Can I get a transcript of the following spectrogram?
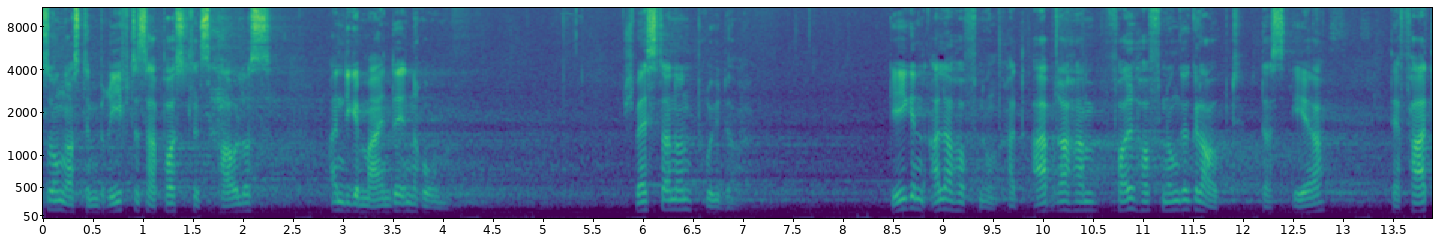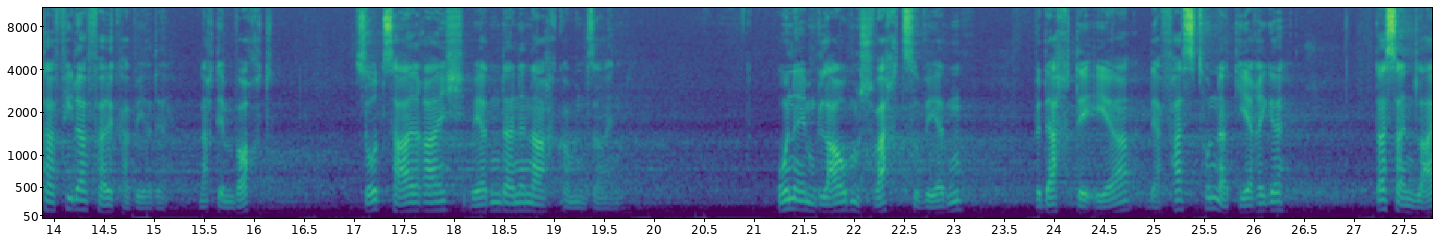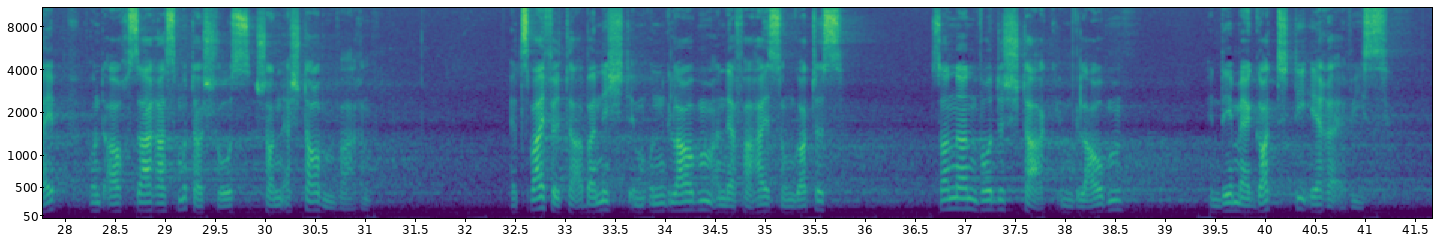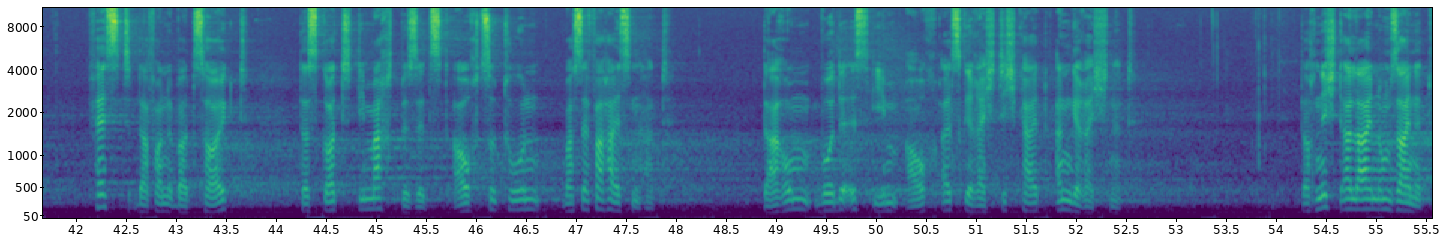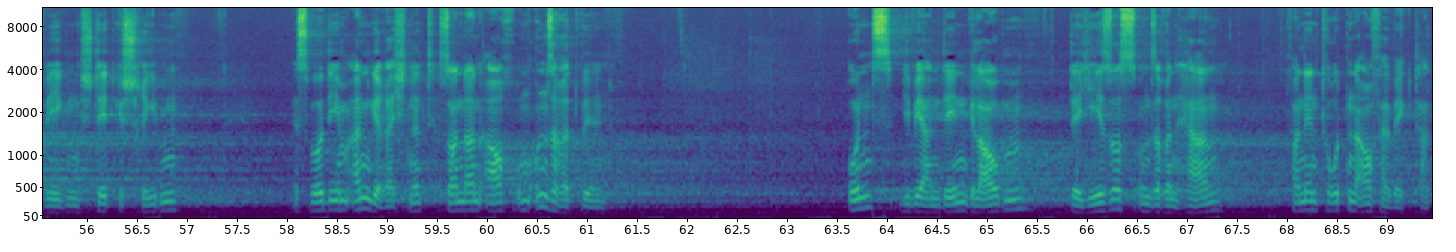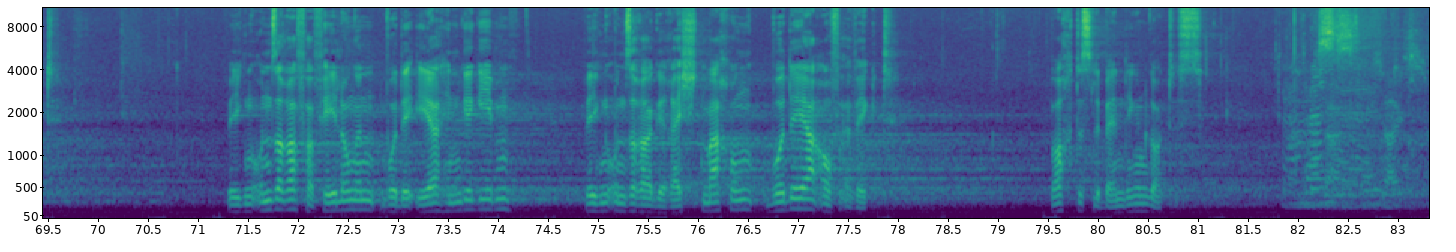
Lesung aus dem Brief des Apostels Paulus an die Gemeinde in Rom. Schwestern und Brüder, gegen alle Hoffnung hat Abraham voll Hoffnung geglaubt, dass er, der Vater vieler Völker werde, nach dem Wort, so zahlreich werden deine Nachkommen sein. Ohne im Glauben schwach zu werden, bedachte er, der fast hundertjährige, dass sein Leib und auch Sarahs Mutterschoß schon erstorben waren. Er zweifelte aber nicht im Unglauben an der Verheißung Gottes, sondern wurde stark im Glauben, indem er Gott die Ehre erwies, fest davon überzeugt, dass Gott die Macht besitzt, auch zu tun, was er verheißen hat. Darum wurde es ihm auch als Gerechtigkeit angerechnet. Doch nicht allein um seinetwegen steht geschrieben, es wurde ihm angerechnet, sondern auch um unseretwillen. Uns, die wir an den glauben, der Jesus, unseren Herrn, von den Toten auferweckt hat. Wegen unserer Verfehlungen wurde er hingegeben, wegen unserer Gerechtmachung wurde er auferweckt. Wort des lebendigen Gottes. Dank Freiheit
